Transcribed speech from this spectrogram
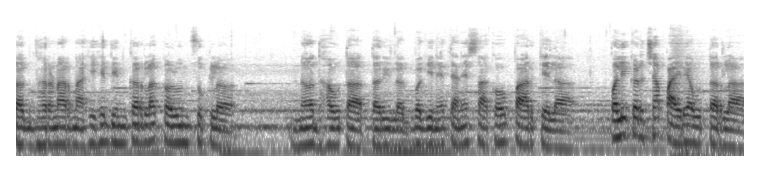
तग धरणार नाही हे दिनकरला कळून चुकलं. न धावता तरी लगबगीने त्याने साकव पार केला. पलीकडच्या पायऱ्या उतरला.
